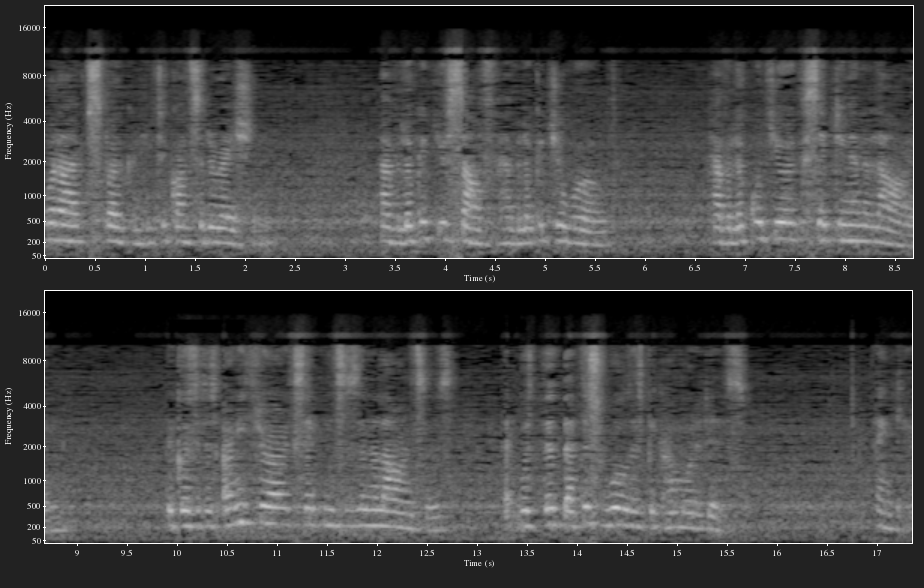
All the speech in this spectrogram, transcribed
what I've spoken into consideration. Have a look at yourself, have a look at your world, have a look what you're accepting and allowing, because it is only through our acceptances and allowances that, th that this world has become what it is. Thank you.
